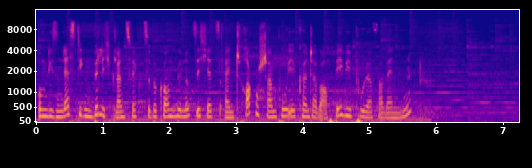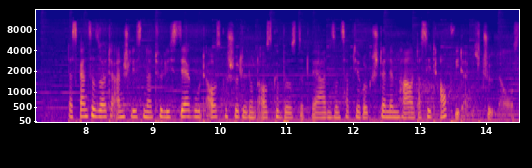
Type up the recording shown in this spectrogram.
Um diesen lästigen Billigglanz wegzubekommen, benutze ich jetzt ein Trockenshampoo. Ihr könnt aber auch Babypuder verwenden. Das Ganze sollte anschließend natürlich sehr gut ausgeschüttelt und ausgebürstet werden, sonst habt ihr Rückstände im Haar und das sieht auch wieder nicht schön aus.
